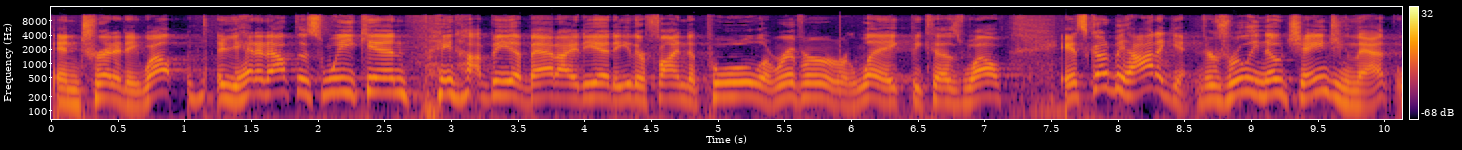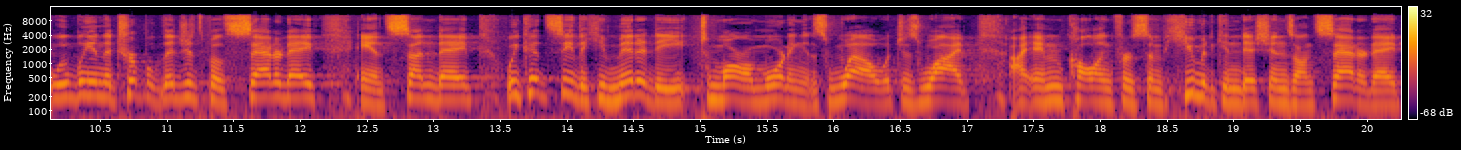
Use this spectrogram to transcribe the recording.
in Trinity. Well, are you headed out this weekend? May not be a bad idea to either find a pool, a river, or lake because, well, it's going to be hot again. There's really no changing that. We'll be in the triple digits both Saturday and Sunday. We could see the humidity tomorrow morning as well, which is why I am calling for some humid conditions on Saturday.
